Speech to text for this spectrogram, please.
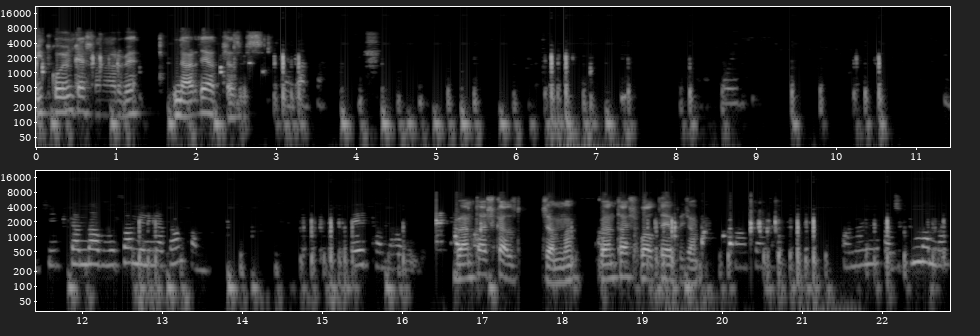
Git koyun kes lan harbi. Nerede yatacağız biz? Gel bak bak. Koy. İki, bir tane daha bulursam benim yatağım tamam. Evet tane daha buldum. Ben taş kazacağım lan. Ben taş balta yapacağım. Tamam tamam. Ananı acıktım lan ben.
